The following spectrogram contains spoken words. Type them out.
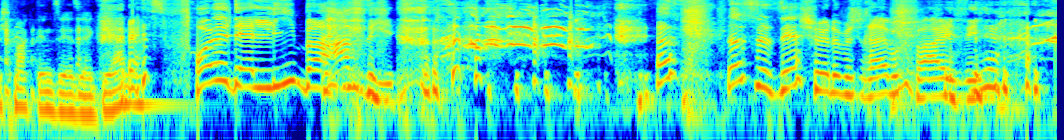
Ich mag den sehr, sehr gerne. Er ist voll der liebe Assi. das, das ist eine sehr schöne Beschreibung für Assi.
